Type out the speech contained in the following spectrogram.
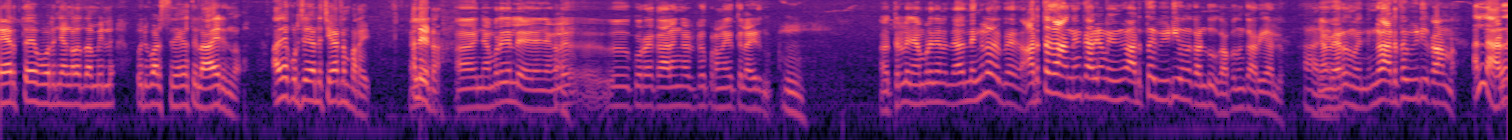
നേരത്തെ പോലെ ഞങ്ങൾ തമ്മിൽ ഒരുപാട് സ്നേഹത്തിലായിരുന്നു. അതിനെക്കുറിച്ച് ഞാൻ ചേട്ടൻ പറയും. അല്ലേ ഞാൻ പറഞ്ഞല്ലേ ഞങ്ങൾ കുറേ കാലം കണ്ടിട്ട് പ്രണയത്തിലായിരുന്നു അത്രേ അത്രയുള്ള ഞാൻ പറഞ്ഞ നിങ്ങൾ അടുത്ത നിങ്ങൾക്ക് അറിയണം നിങ്ങൾ അടുത്ത വീഡിയോ ഒന്ന് കണ്ടു അപ്പോൾ നിങ്ങൾക്ക് അറിയാലോ. ഞാൻ വേറെ നിങ്ങൾ അടുത്ത വീഡിയോ കാണണം. അല്ല അത്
